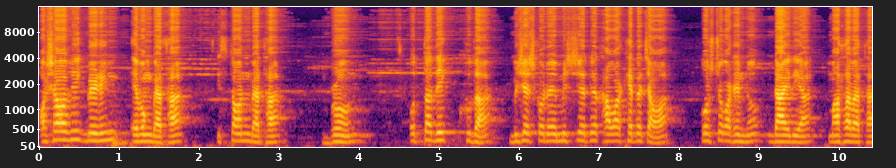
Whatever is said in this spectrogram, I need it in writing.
অস্বাভাবিক ব্লিডিং এবং ব্যথা, স্তন ব্যথা, ব্রণ, অত্যাধিক ক্ষুধা, বিশেষ করে মিষ্টি জাতীয় খাবার খেতে চাওয়া, কোষ্ঠকাঠিন্য, ডায়রিয়া, মাথা ব্যথা,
